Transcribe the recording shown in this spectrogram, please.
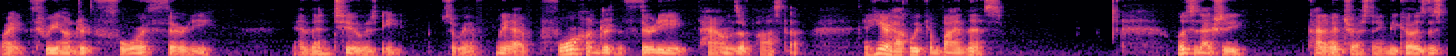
right, 300, 430, and then 2 is 80. So we have we have 438 pounds of pasta. And here, how can we combine this? Well, this is actually kind of interesting because this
